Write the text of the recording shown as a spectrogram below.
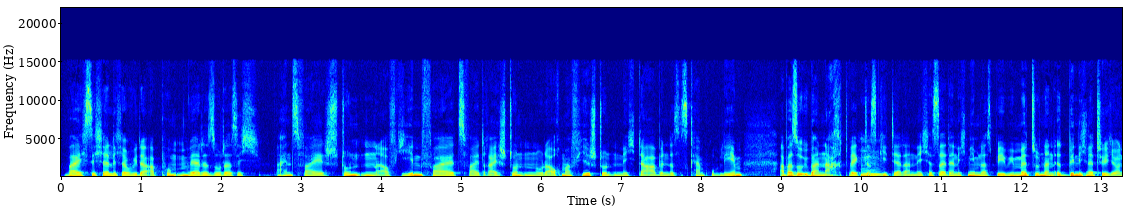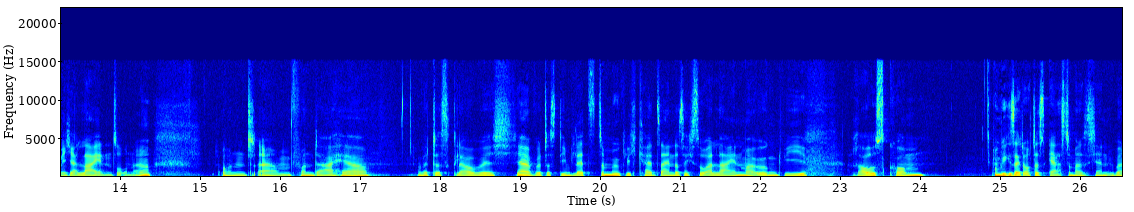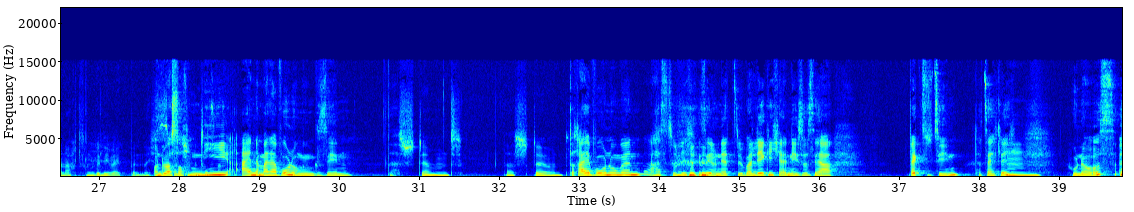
weil ich sicherlich auch wieder abpumpen werde, so dass ich ein, zwei Stunden auf jeden Fall, zwei, drei Stunden oder auch mal vier Stunden nicht da bin. Das ist kein Problem. Aber so über Nacht weg, hm. das geht ja dann nicht. Es sei denn, ich nehme das Baby mit und dann bin ich natürlich auch nicht allein, so, ne? Und ähm, von daher wird das, glaube ich, ja, wird das die letzte Möglichkeit sein, dass ich so allein mal irgendwie rauskomme. Und wie gesagt, auch das erste Mal, dass ich dann über Nacht von Willi weg bin. Ich und du hast doch nie eine meiner Wohnungen gesehen. Das stimmt. Das stimmt. Drei Wohnungen hast du nicht gesehen. und jetzt überlege ich ja nächstes Jahr wegzuziehen, tatsächlich. Mhm. Who knows?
